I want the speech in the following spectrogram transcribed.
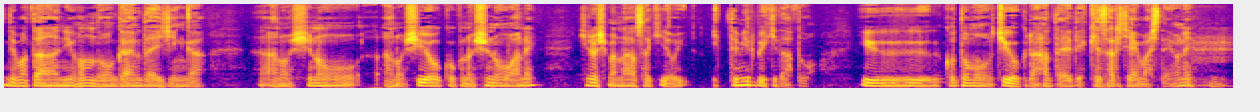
でまた日本の外務大臣があの首脳あの主要国の首脳はね広島長崎を行ってみるべきだということも中国の反対で消されちゃいましたよね。うん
